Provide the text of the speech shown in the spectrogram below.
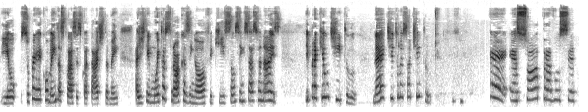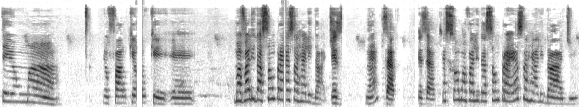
E eu super recomendo as classes com a Tati também. A gente tem muitas trocas em off que são sensacionais. E para que um título? Né? Título é só título. É, é só para você ter uma. Eu falo que é o quê? É uma validação para essa realidade. Ex né? Exato, exato. É só uma validação para essa realidade.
